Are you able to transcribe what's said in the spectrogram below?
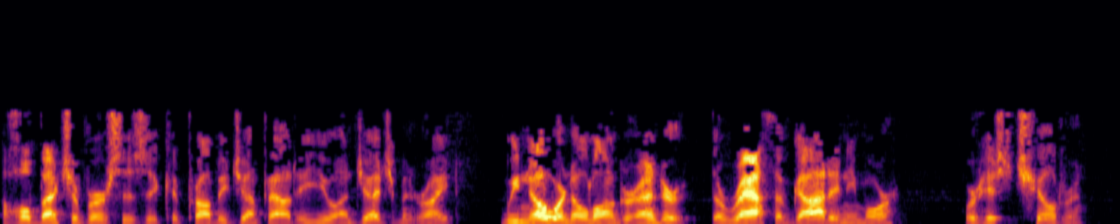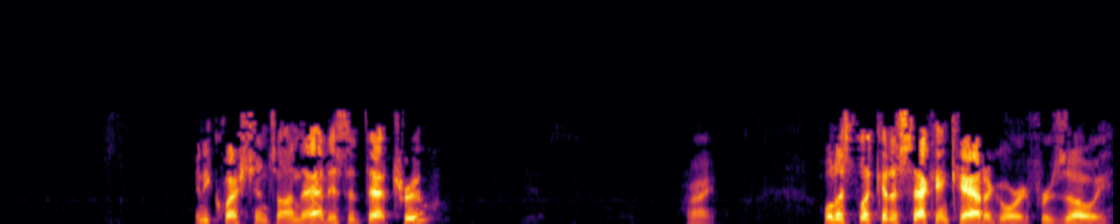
a whole bunch of verses that could probably jump out at you on judgment, right? We know we're no longer under the wrath of God anymore. We're His children. Any questions on that? Isn't that true? All right. Well, let's look at a second category for Zoe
